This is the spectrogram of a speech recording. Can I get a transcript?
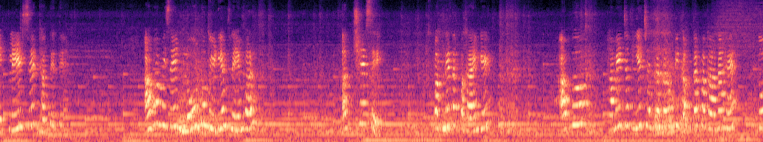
एक प्लेट से ढक देते हैं। इसे लो टू मीडियम फ्लेम पर अच्छे से पकने तक पकाएँगे। अब हमें जब ये चेक करना हो कि कब तक पकाना है तो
